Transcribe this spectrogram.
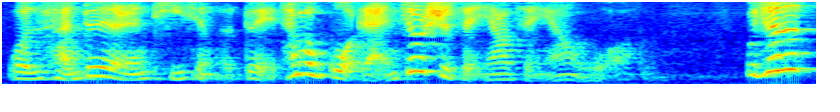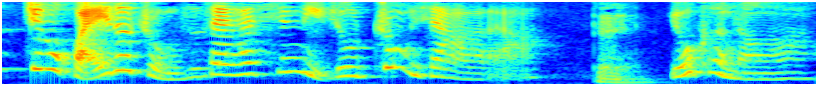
我的团队的人提醒的对，他们果然就是怎样怎样。我，我觉得这个怀疑的种子在他心里就种下了呀。对，有可能啊。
